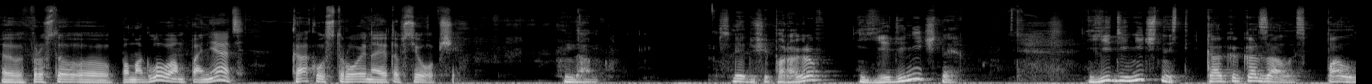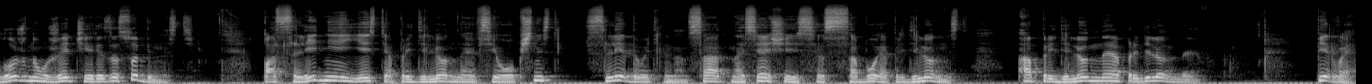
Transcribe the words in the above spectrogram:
э, просто э, помогло вам понять, как устроено это всеобщее. Да. Следующий параграф – единичное. Единичность, как оказалось, положена уже через особенность. Последняя есть определенная всеобщность, следовательно, соотносящаяся с собой определенность, определенное определенное. Первое.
